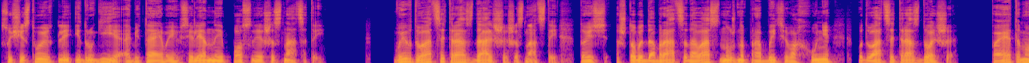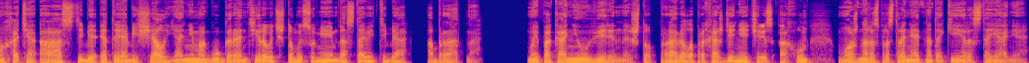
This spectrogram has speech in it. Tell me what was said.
существуют ли и другие обитаемые вселенные после шестнадцатой. Вы в двадцать раз дальше шестнадцатой, то есть, чтобы добраться до вас, нужно пробыть в Ахуне в двадцать раз дольше. Поэтому, хотя Аас тебе это и обещал, я не могу гарантировать, что мы сумеем доставить тебя обратно. Мы пока не уверены, что правило прохождения через Ахун можно распространять на такие расстояния.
